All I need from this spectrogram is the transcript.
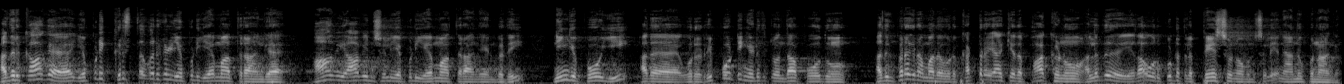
அதற்காக எப்படி கிறிஸ்தவர்கள் எப்படி ஏமாத்துறாங்க? ஆவி ஆவின்னு சொல்லி எப்படி ஏமாத்துறாங்க என்பதை நீங்க போய் அதை ஒரு ரிப்போர்ட்டிங் எடுத்துட்டு வந்தா போதும். அதுக்கு பிறகு நம்ம அதை ஒரு கட்டுரையாக்கி அதை பார்க்கணும். அல்லது ஏதாவது ஒரு கூட்டத்தில் பேசணும் அப்படின்னு சொல்லி என்னை அனுப்புனாங்க.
